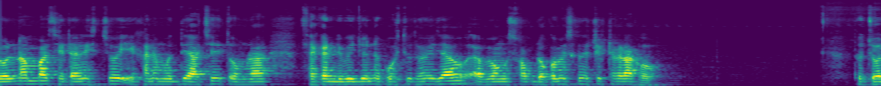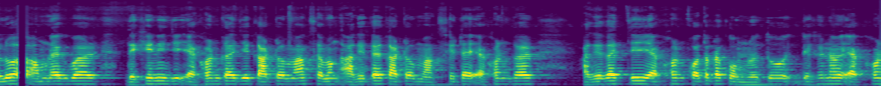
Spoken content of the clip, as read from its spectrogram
রোল নাম্বার সেটা নিশ্চয়ই এখানের মধ্যে আছে। তোমরা সেকেন্ড ডিভির জন্য প্রস্তুত হয়ে যাও এবং সব ডকুমেন্টস কিন্তু ঠিকঠাক রাখো। তো চলো আমরা একবার দেখে নিই যে এখনকার যে কাট অফ মার্কস এবং আগেকার কাট অফ মার্কস, সেটা এখনকার, আগেকার চেয়ে এখন কতটা কমলো? তো দেখে নাও, এখন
